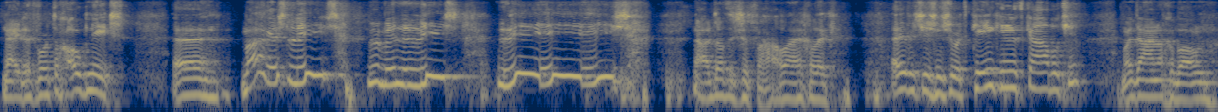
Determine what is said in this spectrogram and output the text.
Nee, dat wordt toch ook niks. Eh, waar is Lies? We willen Lies. Lies. Nou, dat is het verhaal eigenlijk. Eventjes een soort kink in het kabeltje. Maar daarna gewoon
